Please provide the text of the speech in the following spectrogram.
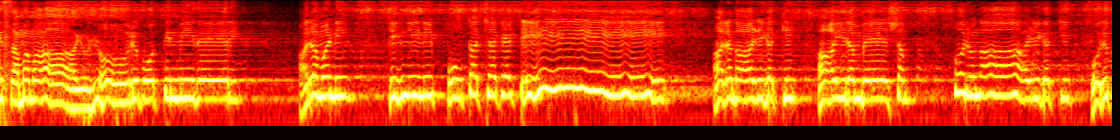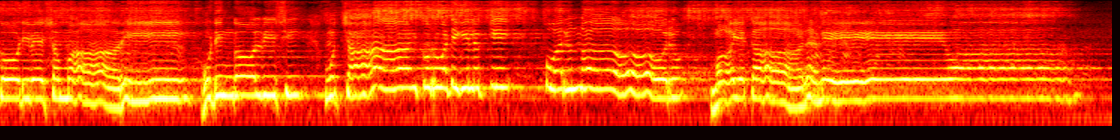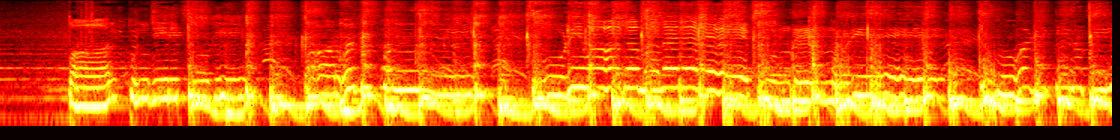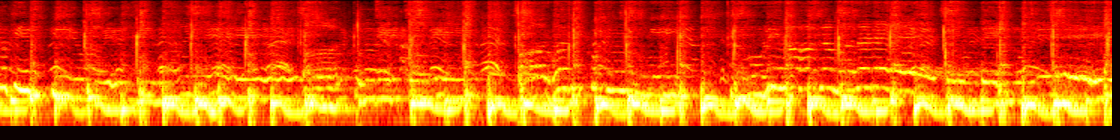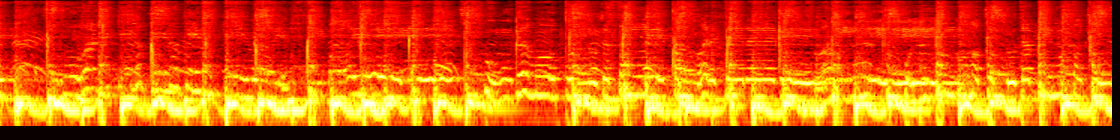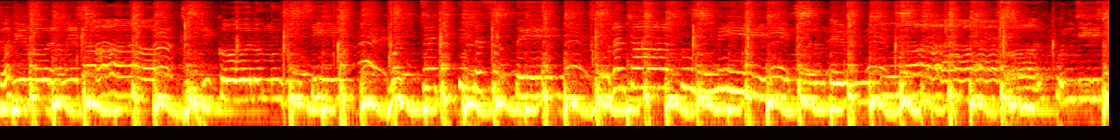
സമമായുള്ളോരു പോത്തിന്മീതേറി അരമണി കിങ്ങിണി പൂക്കച്ച കെട്ടി. അരനാഴികക്ക് ആയിരം വേഷം ഒരു നാഴികക്ക് ഒരു കോടി വേഷം മാറി. മുടിങ്കോൽ വീശി മുച്ചാൻ കുറുവടികിലുക്കി വരുന്നോരു മായക്കാരനേ. പാൽ പുഞ്ചിരി തുകി പാർവതി പൊന്നു Puji.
